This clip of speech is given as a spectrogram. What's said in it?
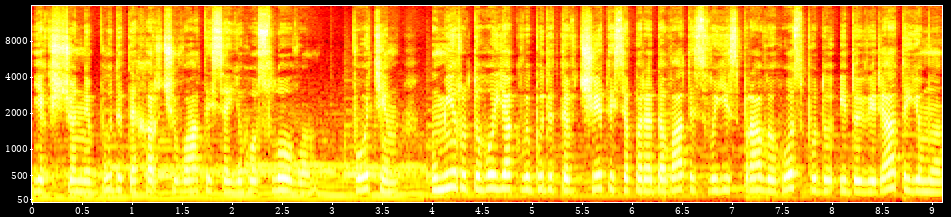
якщо не будете харчуватися Його словом. Потім, у міру того, як ви будете вчитися передавати свої справи Господу і довіряти йому,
